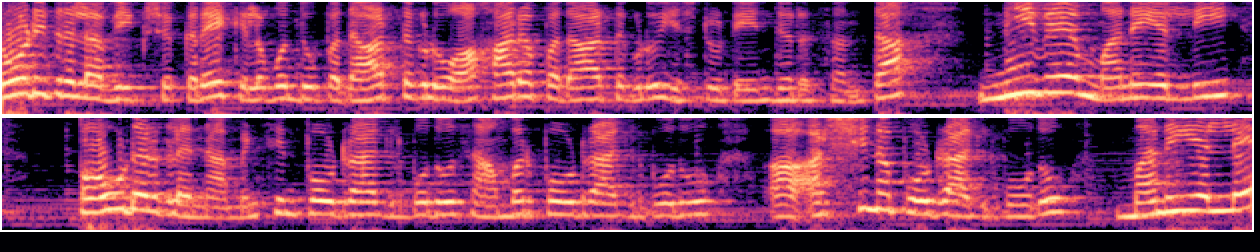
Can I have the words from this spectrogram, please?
ನೋಡಿದ್ರಲ್ಲ ವೀಕ್ಷಕರೇ, ಕೆಲವೊಂದು ಪದಾರ್ಥಗಳು, ಆಹಾರ ಪದಾರ್ಥಗಳು ಎಷ್ಟು ಡೇಂಜರಸ್ ಅಂತ. ನೀವೇ ಮನೆಯಲ್ಲಿ ಪೌಡರ್ಗಳನ್ನು, ಮೆಣಸಿನ ಪೌಡರ್ ಆಗಿರ್ಬೋದು, ಸಾಂಬಾರ್ ಪೌಡರ್ ಆಗಿರ್ಬೋದು ಅರ್ಶಿನ ಪೌಡರ್ ಆಗಿರ್ಬೋದು, ಮನೆಯಲ್ಲೇ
